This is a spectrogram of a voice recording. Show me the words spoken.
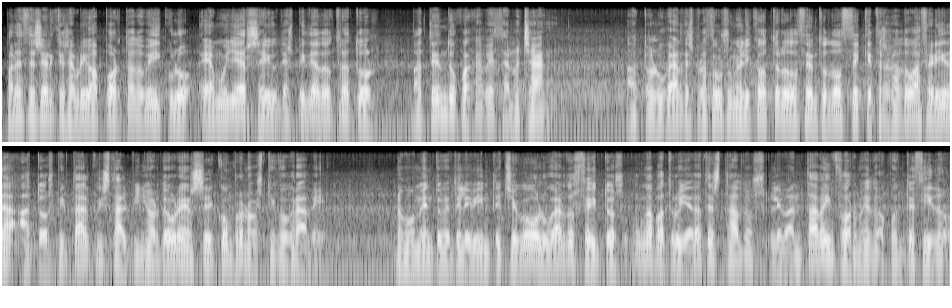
parece ser que se abriu a porta do vehículo e a muller saiu despedida do trator batendo coa cabeza no chan. Ato lugar desprazouse un helicóptero do 112 que trasladou a ferida ata o Hospital Cristal Piñor de Ourense con pronóstico grave. No momento que Televinte chegou ao lugar dos feitos, unha patrulla de atestados levantaba informe do acontecido.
